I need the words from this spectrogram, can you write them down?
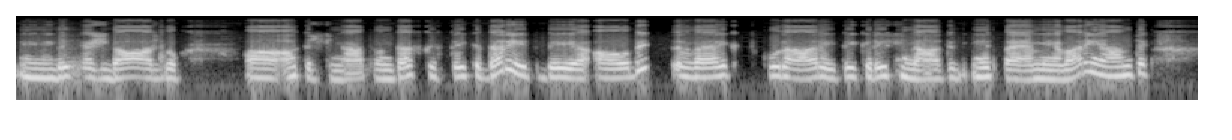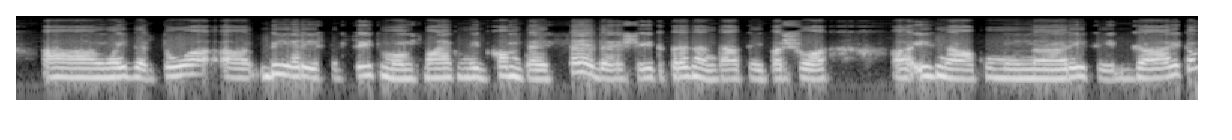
briežu dārzu uh, atrisināt. Un tas, kas tika darīts, bija audits veikts, kurā arī tika risināti iespējamie varianti. Uh, līdz ar to uh, bija arī, starp citu, mums Maika un Vidu komitejas sēdē šī prezentācija par šo uh, iznākumu un uh, rīcības gaitu.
